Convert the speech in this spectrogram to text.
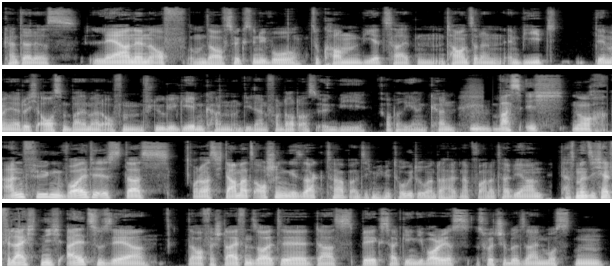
könnte er das lernen, auf, um da aufs höchste Niveau zu kommen, wie jetzt halt ein, ein Towns oder ein Embiid, den man ja durchaus einen Ball mal auf dem Flügel geben kann und die dann von dort aus irgendwie operieren können. Mhm. Was ich noch anfügen wollte, ist, dass oder was ich damals auch schon gesagt habe, als ich mich mit Tobi drüber unterhalten habe vor anderthalb Jahren, dass man sich halt vielleicht nicht allzu sehr darauf versteifen sollte, dass Bigs halt gegen die Warriors switchable sein mussten.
